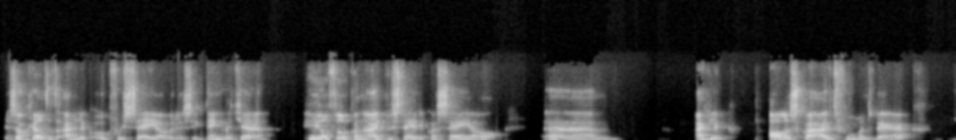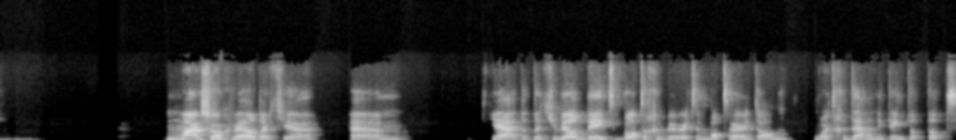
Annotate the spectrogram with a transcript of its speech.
En zo geldt het eigenlijk ook voor SEO. Dus ik denk dat je heel veel kan uitbesteden qua SEO. Ehm, eigenlijk alles qua uitvoerend werk. Maar zorg wel dat je, um, ja, dat, dat je wel weet wat er gebeurt en wat er dan wordt gedaan. Ik denk dat dat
